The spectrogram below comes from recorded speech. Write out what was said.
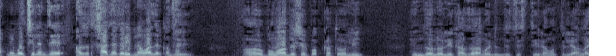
আপনি বলছিলেন যে হজরত খাজা গরিব নওয়াজের কথা। জি। উপমহাদেশের প্রখ্যাত অলি হিন্দল অলি খাজা মঈনুদ্দিন চিস্তি রহমতুল্লাহ আল্লাহ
